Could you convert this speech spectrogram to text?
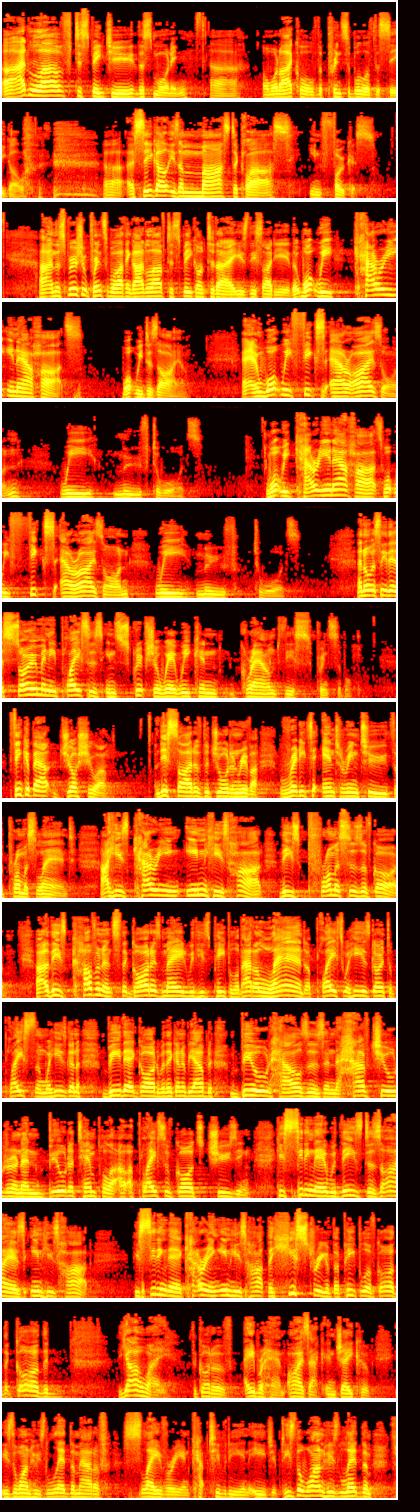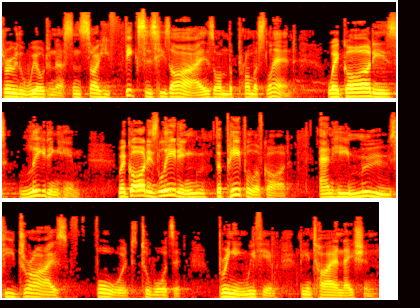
I'd love to speak to you this morning uh, on what I call the principle of the seagull. uh, a seagull is a masterclass in focus. Uh, and the spiritual principle I think I'd love to speak on today is this idea that what we carry in our hearts, what we desire, and what we fix our eyes on, we move towards. What we carry in our hearts, what we fix our eyes on, we move towards. And obviously, there's so many places in Scripture where we can ground this principle. Think about Joshua this side of the Jordan River, ready to enter into the promised land. Uh, he's carrying in his heart these promises of God, uh, these covenants that God has made with his people about a land, a place where he is going to place them, where he is going to be their God, where they're going to be able to build houses and have children and build a temple, a, a place of God's choosing. He's sitting there with these desires in his heart. He's sitting there carrying in his heart the history of the people of God, that God, the Yahweh, the God of Abraham, Isaac, and Jacob, is the one who's led them out of slavery and captivity in Egypt. He's the one who's led them through the wilderness. And so he fixes his eyes on the promised land, where God is leading him, where God is leading the people of God. And he moves, he drives forward towards it, bringing with him the entire nation.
